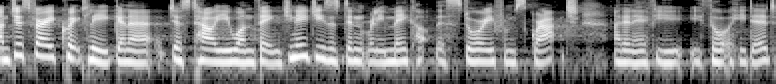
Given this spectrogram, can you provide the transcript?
I'm just very quickly going to just tell you one thing. Do you know Jesus didn't really make up this story from scratch? I don't know if you, you thought he did.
